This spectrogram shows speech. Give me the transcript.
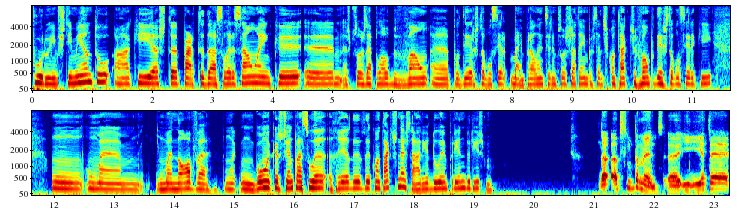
puro investimento, há aqui esta parte da aceleração em que uh, as pessoas da Upload vão uh, poder estabelecer, bem, para além de serem pessoas que já têm bastantes contactos, vão poder estabelecer aqui um, uma, uma nova, um, um bom acrescento à sua rede de contactos nesta área do empreendedorismo. Absolutamente. Uh, e, e, até,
